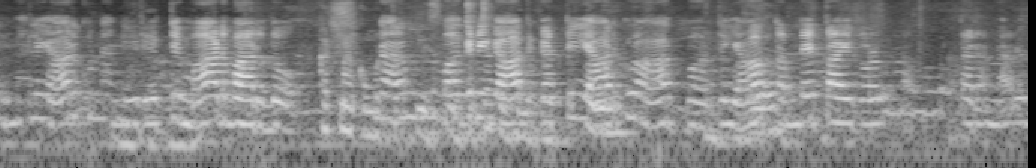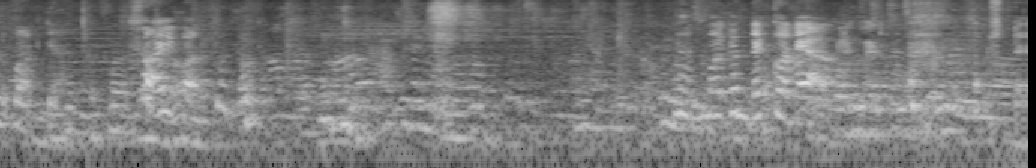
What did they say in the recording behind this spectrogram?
ಇನ್ಮೇಲೆ ಯಾರಿಗೂ ನಾನು ಈ ರೀತಿ ಮಾಡಬಾರ್ದು. ನನ್ನ ಮಗನಿಗೆ ಆದ ಗತಿ ಯಾರಿಗೂ ಆಗಬಾರ್ದು. ಯಾವ ತಂದೆ ತಾಯಿಗಳು ನಮ್ಮ ಥರ ನರಡಬಾರ್ದು ಸಾಯಬಾರ್ದು. ನನ್ನ ಮಗಂದೇ ಕೊನೆ ಆಗಲಿ ಮೇಡಮ್. ಅಷ್ಟೇ.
